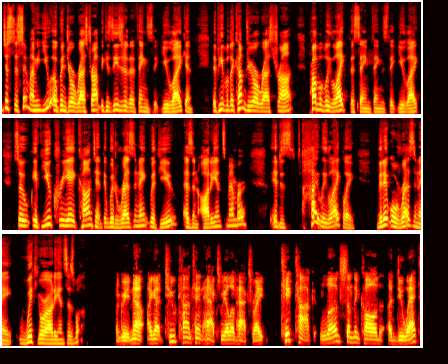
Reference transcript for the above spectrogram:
just assume, I mean, you opened your restaurant because these are the things that you like. And the people that come to your restaurant probably like the same things that you like. So if you create content that would resonate with you as an audience member, it is highly likely that it will resonate with your audience as well. Agreed. Now, I got two content hacks. We all love hacks, right? TikTok loves something called a duet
